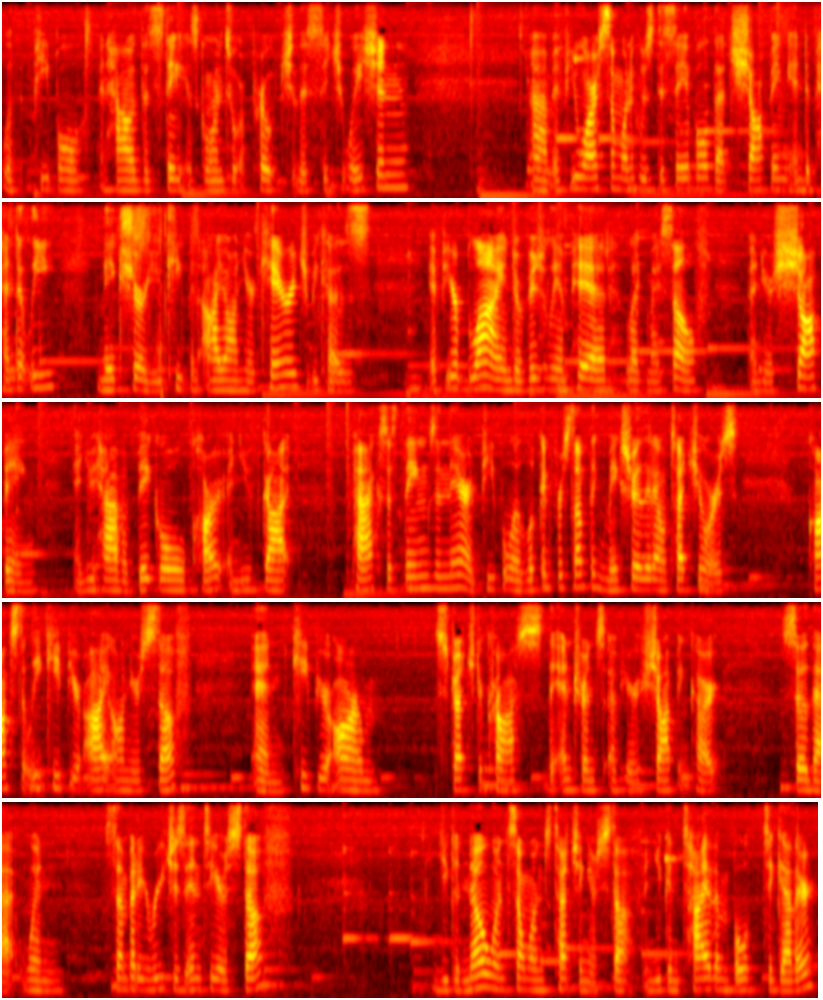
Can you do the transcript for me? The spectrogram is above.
with people and how the state is going to approach this situation. Um, if you are someone who's disabled that's shopping independently, make sure you keep an eye on your carriage because if you're blind or visually impaired like myself and you're shopping and you have a big old cart and you've got packs of things in there and people are looking for something, make sure they don't touch yours. Constantly keep your eye on your stuff and keep your arm stretched across the entrance of your shopping cart so that when somebody reaches into your stuff, you can know when someone's touching your stuff and you can tie them both together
